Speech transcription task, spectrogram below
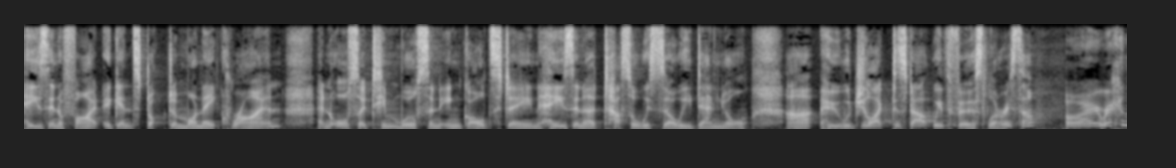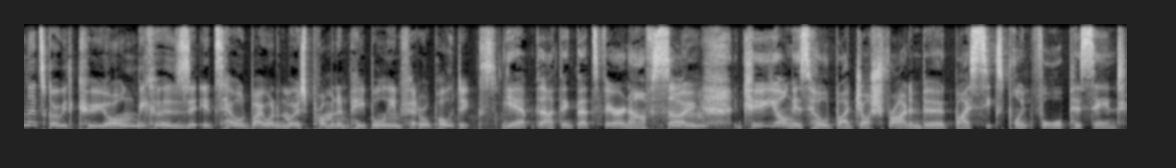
He's in a fight against Dr. Monique Ryan and also Tim Wilson in Goldstein. He's in a tussle with Zoe Daniel. Uh, who would you like to start with first, Larissa? I reckon let's go with Kooyong because it's held by one of the most prominent people in federal politics. Yeah, I think that's fair enough. So mm-hmm. Kooyong is held by Josh Frydenberg by 6.4%.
